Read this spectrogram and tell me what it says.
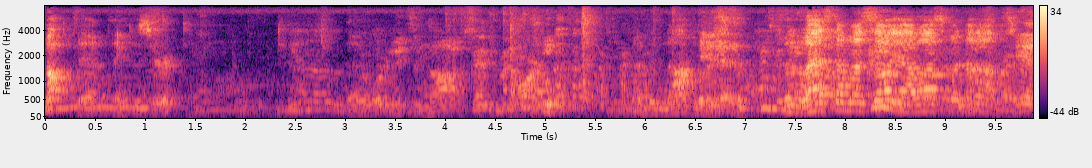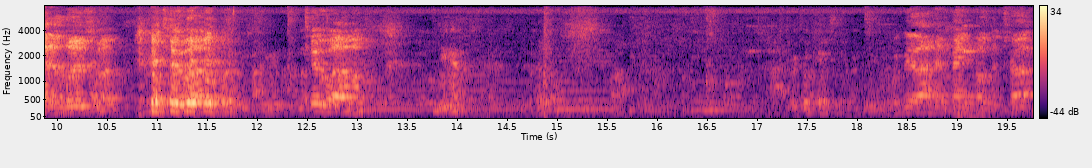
You home? Oh, yeah, thank you, sir. That'll work. Need some knobs. Benjamin Orr. I've been knobless. The last time I saw you, I lost my knobs. She had a loose one. Two of them. Two of them. You know, We'll be out here paying on the truck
